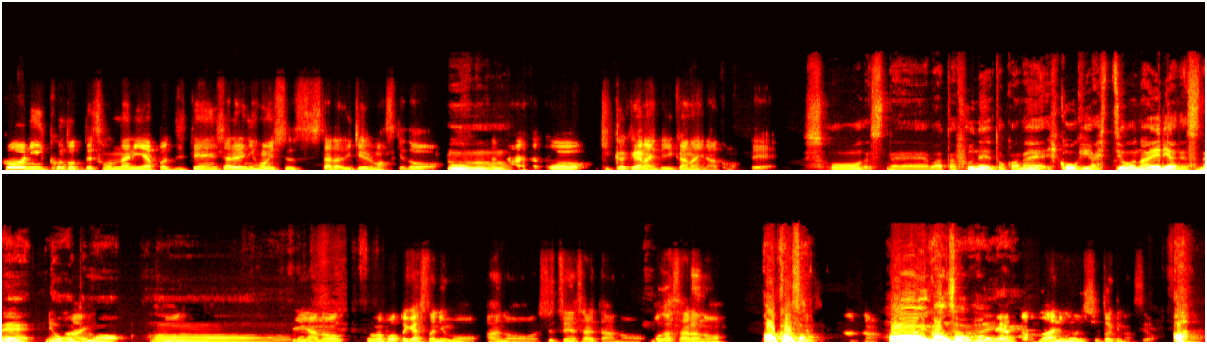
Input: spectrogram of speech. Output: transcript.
こに行くことってそんなにやっぱ自転車で日本一周したらいけますけど、うんうんうん。なかなかこうきっかけがないといかないなと思って、そうですね。また船とかね、飛行機が必要なエリアですね。両方とも。うーんで、あの、このポッドキャストにもあの出演されたあの小笠原のあ、カンさん。さはい、カンさん。はいんでやっはい。たのが日本一周の時なんですよ。あ、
